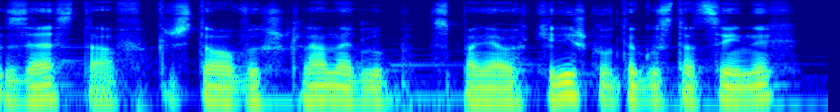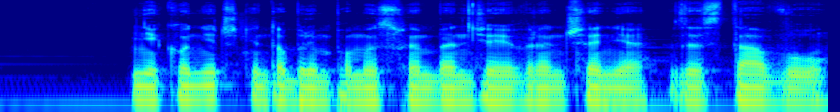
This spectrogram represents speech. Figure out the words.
zestaw kryształowych szklanek lub wspaniałych kieliszków degustacyjnych, niekoniecznie dobrym pomysłem będzie wręczenie zestawu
